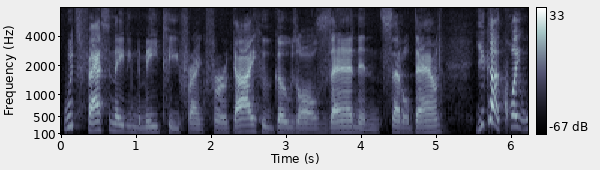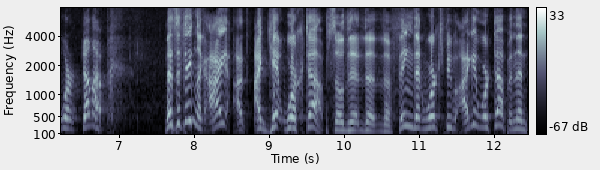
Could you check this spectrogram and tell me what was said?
What's fascinating to me, T. Frank, for a guy who goes all zen and settled down, you got quite worked up. That's the thing. Like I, I, I, get worked up. So the, the the thing that works people, I get worked up, and then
